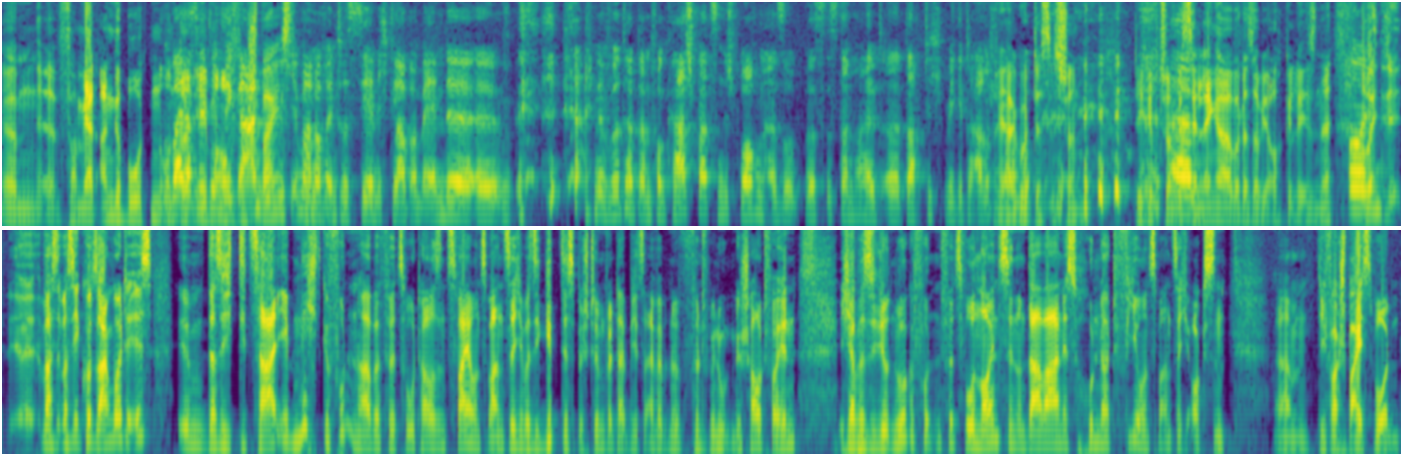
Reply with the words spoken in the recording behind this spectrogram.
ähm, äh, vermehrt angeboten Wobei und dann eben auch vegan würde mich immer noch interessieren. Ich glaube, am Ende, äh, eine Wirt hat dann von Karspatzen gesprochen, also das ist dann halt, äh, dachte ich, vegetarisch. Ja gut, das ist schon, die gibt schon ein bisschen ähm, länger, aber das habe ich auch gelesen. Ne? Aber äh, was, was ich kurz sagen wollte ist, ähm, dass ich die Zahl eben nicht gefunden habe für 2022, aber sie gibt es bestimmt, weil da habe ich jetzt einfach nur fünf Minuten geschaut vorhin. Ich habe sie nur gefunden für 2019 und da waren es 124 Ochsen, ähm, die verspeist wurden.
